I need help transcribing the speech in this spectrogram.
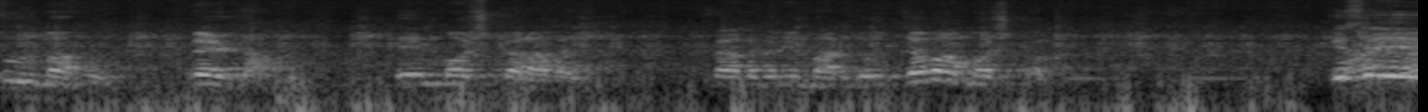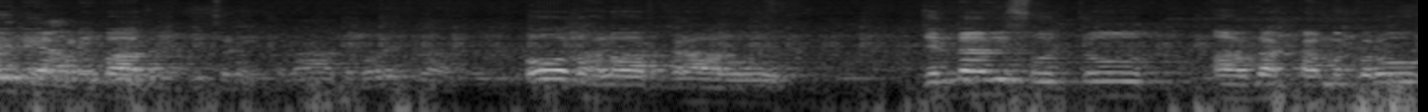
ਸੂਰਮਾ ਹੋ ਬੇੜਾ ਤੇ ਮੁਸ਼ਕਲ ਆ ਬਾਈ। ਗੱਲ ਮੇਰੀ ਮੰਨ ਜੋ ਜਮਾ ਮੁਸ਼ਕਲ। ਕਿਸੇ ਨੇ ਆਪਣੀ ਬਾਤ ਨਹੀਂ ਪੁੱਛਣੀ। ਬਹੁਤ ਹਾਲਾਤ ਖਰਾਬ ਹੋ। ਜਿੰਨਾ ਵੀ ਸੋਚੋ ਆਪਦਾ ਕੰਮ ਕਰੋ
